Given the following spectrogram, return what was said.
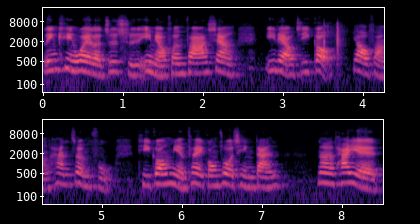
，Linkin 为了支持疫苗分发，向医疗机构、药房和政府提供免费工作清单。那他也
